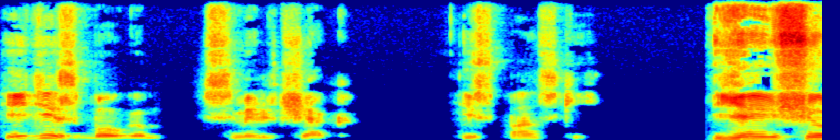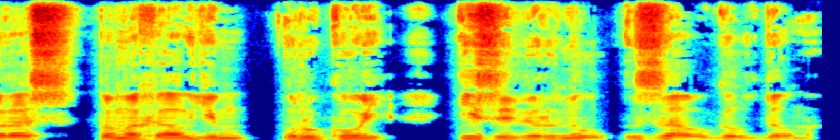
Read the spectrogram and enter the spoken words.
«Иди с Богом, смельчак». Испанский. Я еще раз помахал им рукой и завернул за угол дома.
